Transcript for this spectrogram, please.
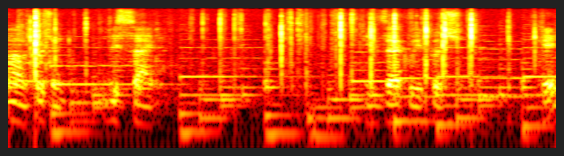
Oh, cushion this side. Exactly push. Okay.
